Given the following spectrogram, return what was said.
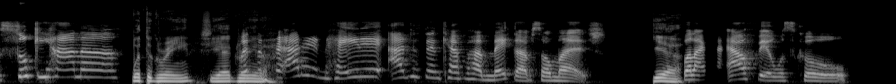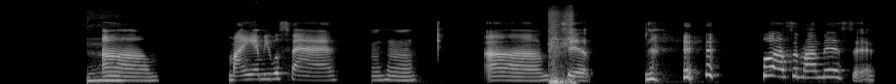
Sukihana. with the green. She had green. the, I didn't hate it. I just didn't care for her makeup so much. yeah. But like her outfit was cool. Yeah. Um, Miami was fine. Mm-hmm. Um, Tip. Else am I missing?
